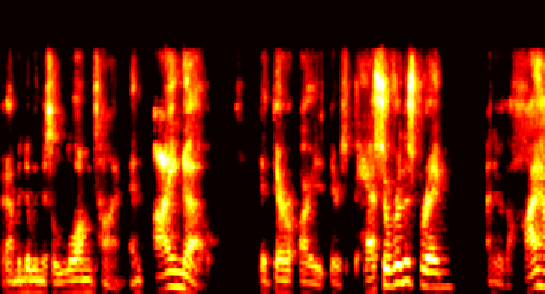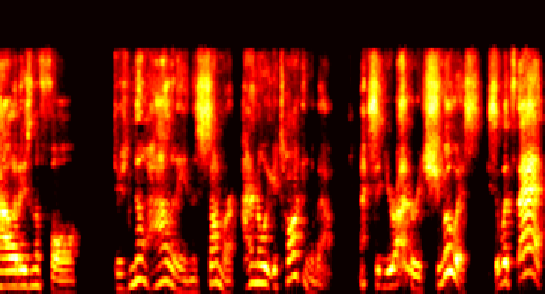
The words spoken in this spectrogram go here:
but I've been doing this a long time, and I know that there are there's Passover in the spring and there are the high holidays in the fall. There's no holiday in the summer. I don't know what you're talking about. I said, Your Honor, it's Shavuos. He said, What's that?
